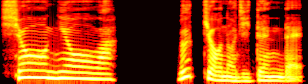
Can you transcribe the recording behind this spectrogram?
商業は仏教の時点で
